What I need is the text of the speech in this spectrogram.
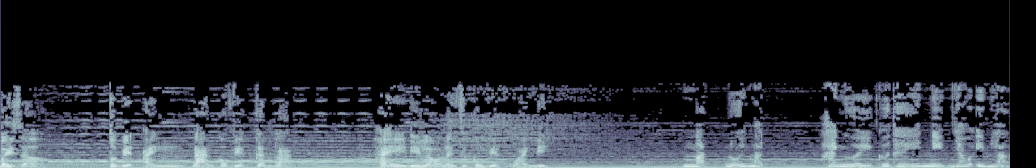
Bây giờ tôi biết anh đang có việc cần làm. Hãy đi lo lấy việc công việc của anh đi. Mặt đối mặt Hai người cứ thế nhìn nhau im lặng.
